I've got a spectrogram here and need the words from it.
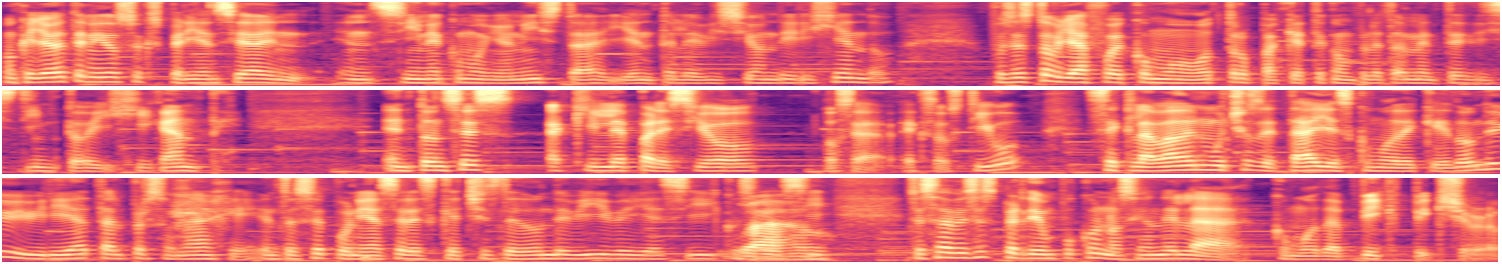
aunque ya había tenido su experiencia en, en cine como guionista y en televisión dirigiendo, pues esto ya fue como otro paquete completamente distinto y gigante. Entonces aquí le pareció o sea, exhaustivo, se clavaba en muchos detalles, como de que dónde viviría tal personaje. Entonces se ponía a hacer sketches de dónde vive y así, cosas así. Entonces a veces perdía un poco noción de la, como the big picture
